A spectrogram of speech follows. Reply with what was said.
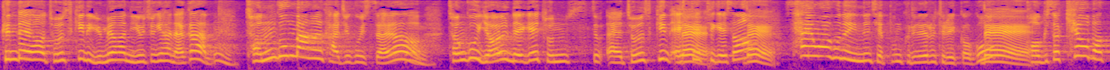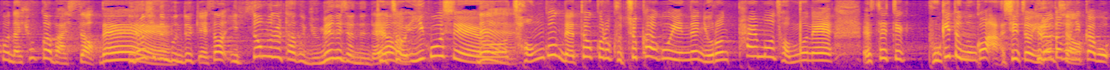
근데요 존스킨이 유명한 이유 중에 하나가 전국망을 가지고 있어요. 전국 14개 존, 에, 존스킨 에스테틱에서 네. 사용하고는 있는 제품 그대로 드릴 거고 네. 거기서 케어받고 나 효과 봤어. 네. 이러시는 분들께서 입소문을 타고 유명해졌는데요. 그렇죠. 이곳이에요. 네. 전국 네트워크를 구축하고 있는 이런 탈모 전문의 에스테틱 보기 드문 거 아시죠? 이러다 그렇죠. 보니까 뭐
